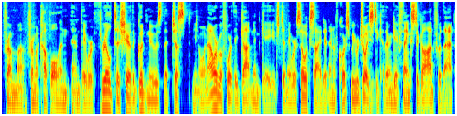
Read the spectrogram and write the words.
from, uh, from a couple, and, and they were thrilled to share the good news that just, you know, an hour before they'd gotten engaged, and they were so excited. And of course, we rejoiced together and gave thanks to God for that.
